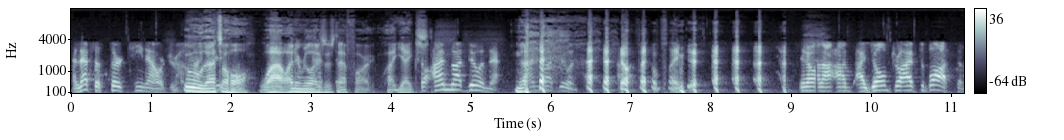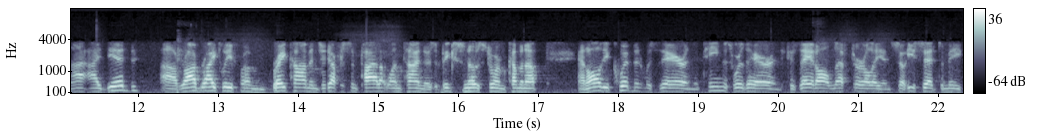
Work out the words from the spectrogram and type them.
and that's a 13 hour drive. Ooh, that's a haul. Wow, I didn't realize it was that far. Wow, yikes. So I'm not doing that. No. I'm not doing that. I don't blame you. you know, and I, I, I don't drive to Boston. I, I did. Uh, Rob Reichley from Raycom and Jefferson Pilot one time. There's a big snowstorm coming up, and all the equipment was there, and the teams were there, and because they had all left early, and so he said to me,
